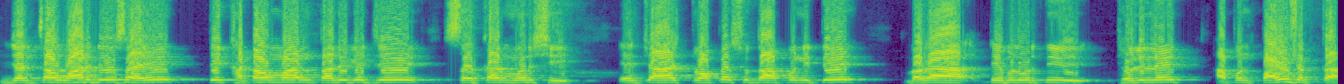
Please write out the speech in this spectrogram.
ज्यांचा वाढदिवस आहे ते खटावमान तालुक्याचे सहकार महर्षी यांच्या आज ट्रॉफ्या सुद्धा आपण इथे बघा टेबलवरती ठेवलेल्या आहेत. आपण पाहू शकता.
